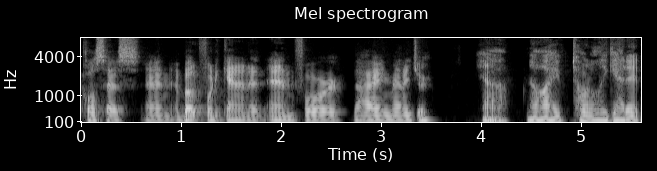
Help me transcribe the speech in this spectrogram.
process, and both for the candidate and for the hiring manager. Yeah, no, I totally get it.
